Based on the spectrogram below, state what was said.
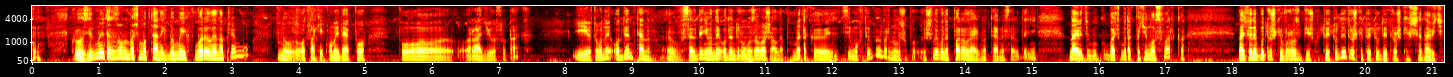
кругозір. Ну і так зробимо, бачимо, тен, якби ми їх варили напряму. Ну, отак, як воно йде по, по радіусу, так? І от вони один тен е, всередині вони один другому заважали. Ми так е, ці муфти вивернули, щоб йшли вони паралельно тени всередині. Навіть бачимо, так потягнула сварка. Навіть вони будуть трошки в розбіжку. Той туди трошки, той туди трошки. Ще навіть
